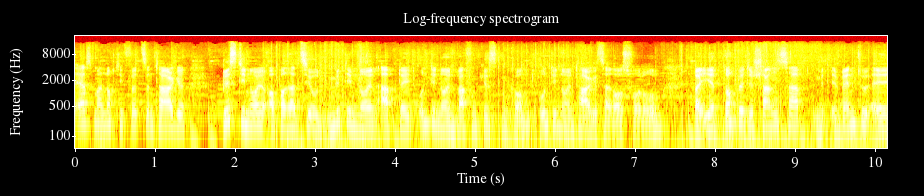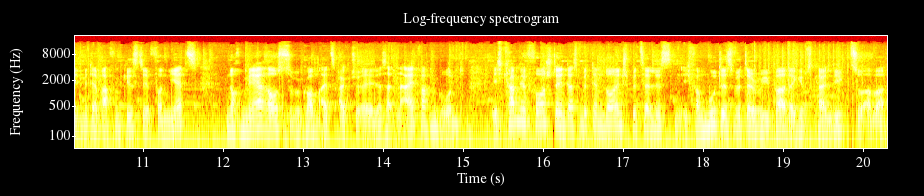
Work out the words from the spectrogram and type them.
erstmal noch die 14 Tage, bis die neue Operation mit dem neuen Update und den neuen Waffenkisten kommt und die neuen Tagesherausforderungen, weil ihr doppelte Chance habt, mit eventuell mit der Waffenkiste von jetzt noch mehr rauszubekommen als aktuell. Das hat einen einfachen Grund. Ich kann mir vorstellen, dass mit dem neuen Spezialisten, ich vermute es wird der Reaper, da gibt es keinen Leak zu, aber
